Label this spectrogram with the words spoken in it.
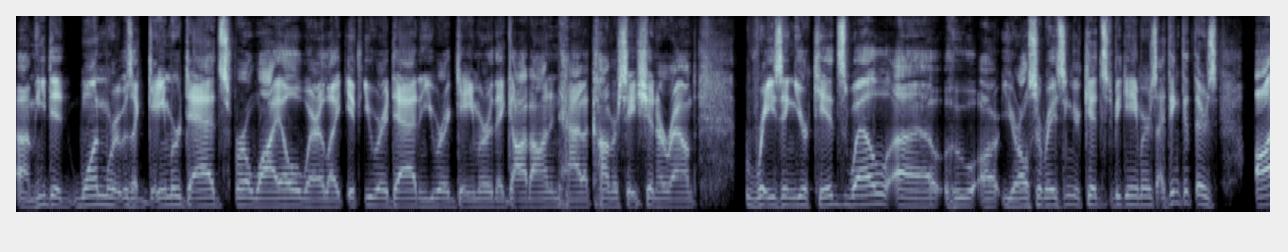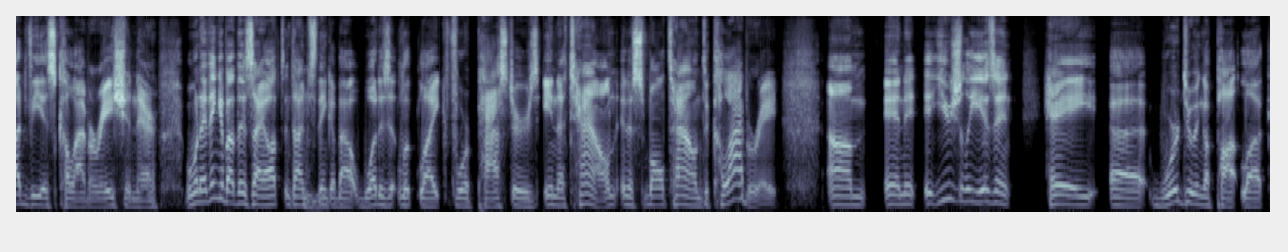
Um, he did one where it was like gamer dads for a while, where like if you were a dad and you were a gamer, they got on and had a conversation around raising your kids well uh, who are you're also raising your kids to be gamers. I think that there's obvious collaboration there. But when i think about this i oftentimes mm-hmm. think about what does it look like for pastors in a town in a small town to collaborate? Um, and it, it usually isn't hey uh, we're doing a potluck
